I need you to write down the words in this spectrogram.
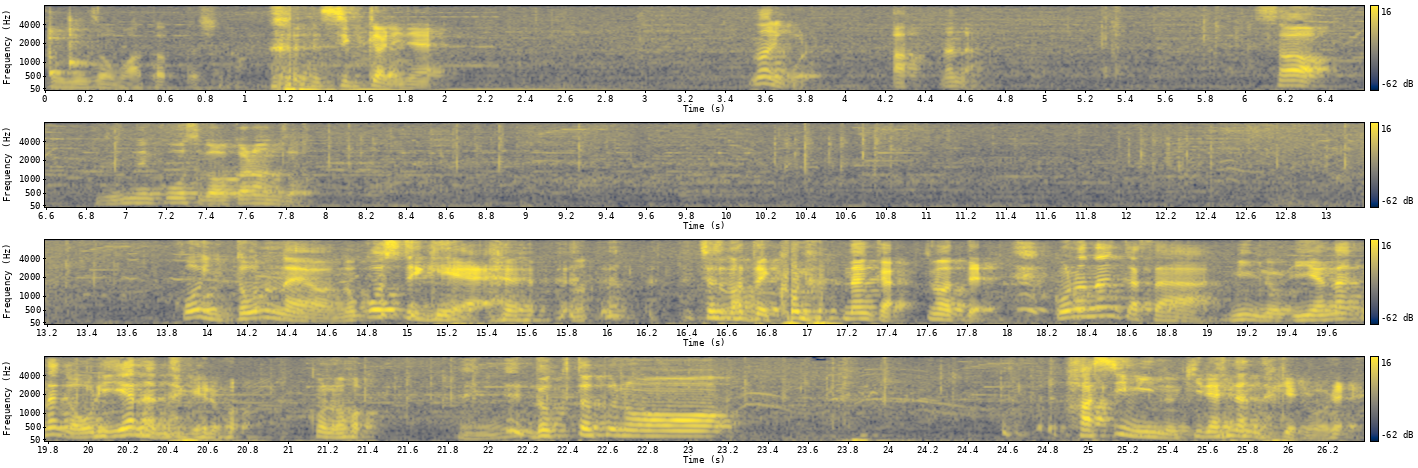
トゲゾウも当たったしな。しっかりね。何これ？あなんだ？さあ全然コースが分からんぞコイン取んなよ。残してけ。ちょっと待ってこのなんかちょっと待って。このなんかさ見んのいやななんか俺嫌なんだけどこの独特の橋見んの嫌いなんだけど俺。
